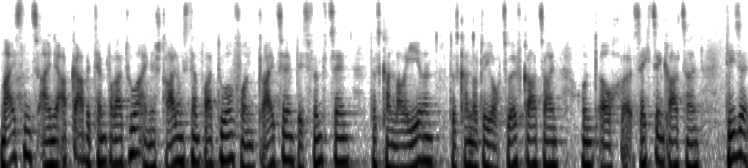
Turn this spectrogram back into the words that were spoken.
meistens eine Abgabetemperatur, eine Strahlungstemperatur von 13 bis 15, das kann variieren, das kann natürlich auch 12 Grad sein und auch 16 äh, Grad sein. Diese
